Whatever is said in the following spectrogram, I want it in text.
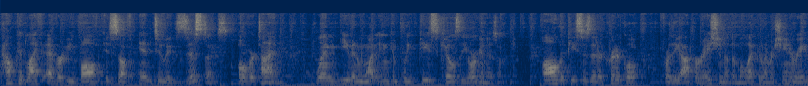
how could life ever evolve itself into existence over time when even one incomplete piece kills the organism? All the pieces that are critical for the operation of the molecular machinery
